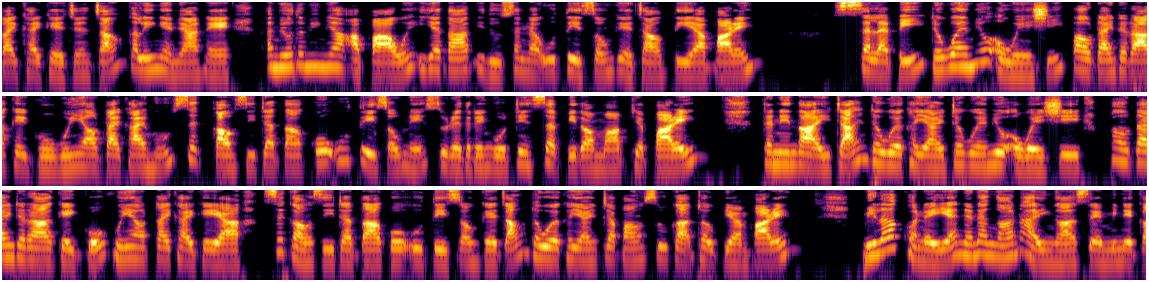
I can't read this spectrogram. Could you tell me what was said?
တိုက်ခိုက်ခဲ့ခြင်းကြောင့်ကလေးငယ်များနဲ့အမျိုးသမီးများအပါအဝင်ရသားပြည်သူ12ဦးသေဆုံးခဲ့ကြောင်းသိရပါတယ်။ ဆက်လက်ပြီးဒဝယ်မြို့အဝင်ရှိပေါတိုင်းတရာဂိတ်ကိုဝင်ရောက်တိုက်ခိုက်မှုစစ်ကောင်စီတပ်သား9ဦးသေဆုံးနေဆိုတဲ့သတင်းကိုတင်ဆက်ပေးသွားမှာဖြစ်ပါတယ်။တနင်္သာရီတိုင်းဒဝယ်ခရိုင်ဒဝယ်မြို့အဝင်ရှိပေါတိုင်းတရာဂိတ်ကိုဝင်ရောက်တိုက်ခိုက်ခဲ့ရာစစ်ကောင်စီတပ်သား9ဦးသေဆုံးခဲ့ကြောင်းဒဝယ်ခရိုင်တပ်ပေါင်းစုကထုတ်ပြန်ပါတယ်။ မီလ9ရက်နနက်9:50မိနစ်က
